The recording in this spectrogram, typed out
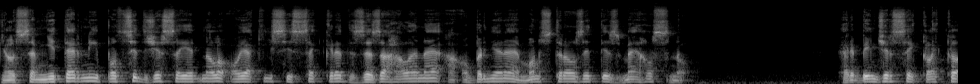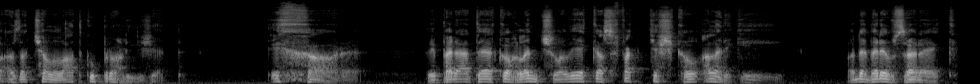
Měl jsem niterný pocit, že se jednalo o jakýsi sekret ze zahalené a obrněné monstrozity z mého snu. Herbinger si klekl a začal látku prohlížet. Ichore, vypadáte jako hlen člověka s fakt těžkou alergií. Odeberu vzorek.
